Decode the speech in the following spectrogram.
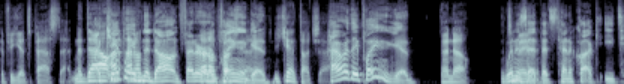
If he gets past that, Nadal. I can't believe don't- Nadal and Federer are playing again. You can't touch that. How are they playing again? I know. It's When is amazing. that? That's ten o'clock ET.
